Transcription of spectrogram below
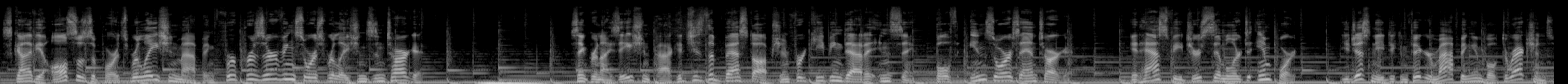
Skyvia also supports relation mapping for preserving source relations in Target. Synchronization package is the best option for keeping data in sync, both in source and target. It has features similar to import. You just need to configure mapping in both directions.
